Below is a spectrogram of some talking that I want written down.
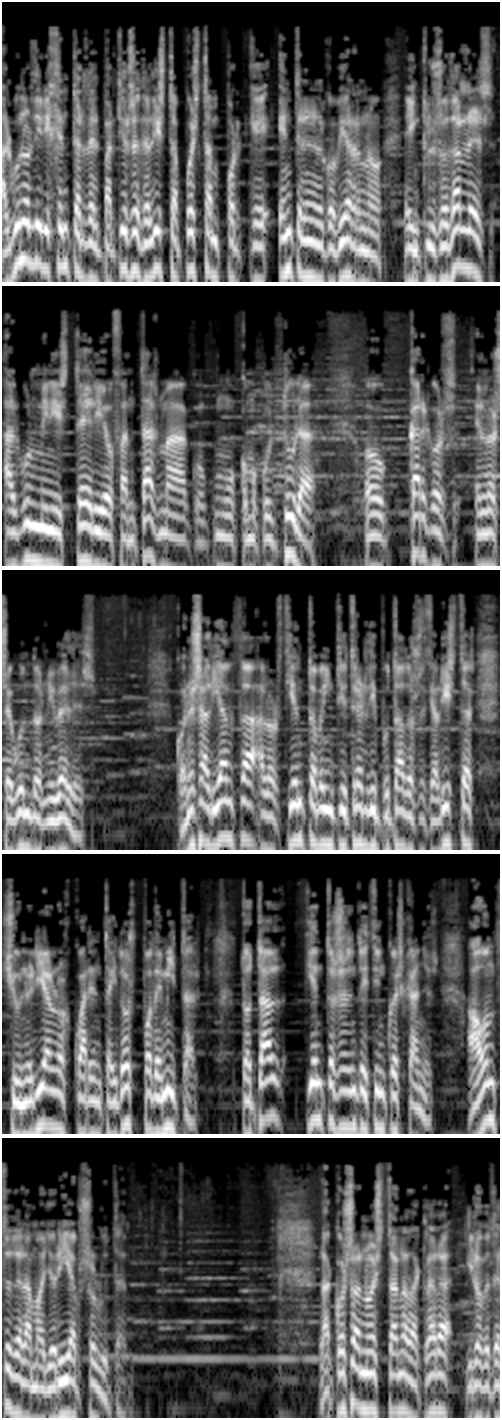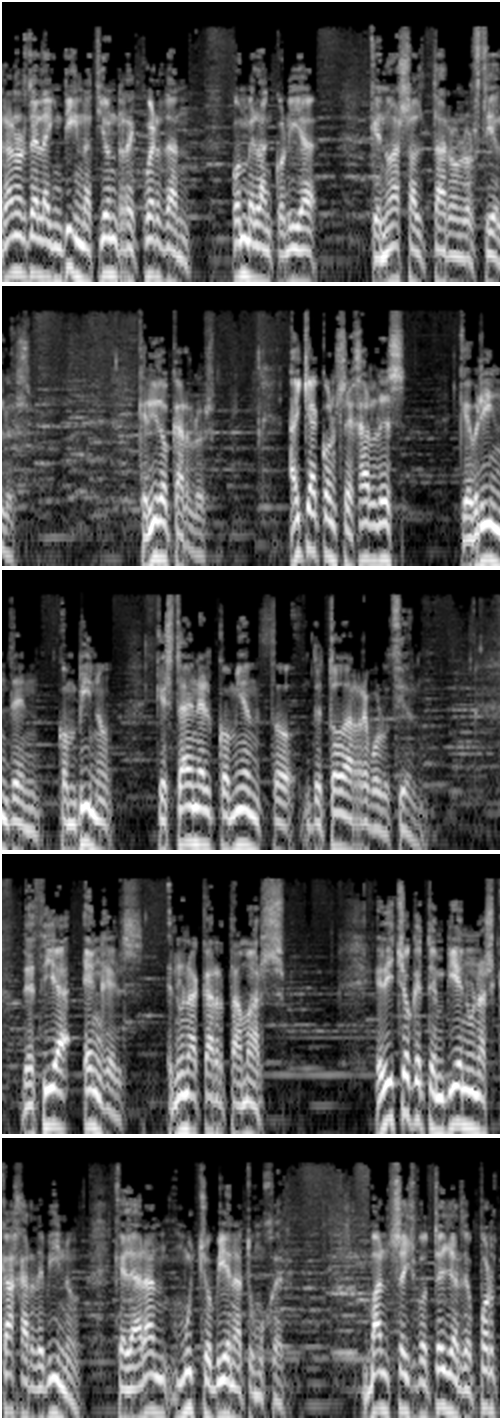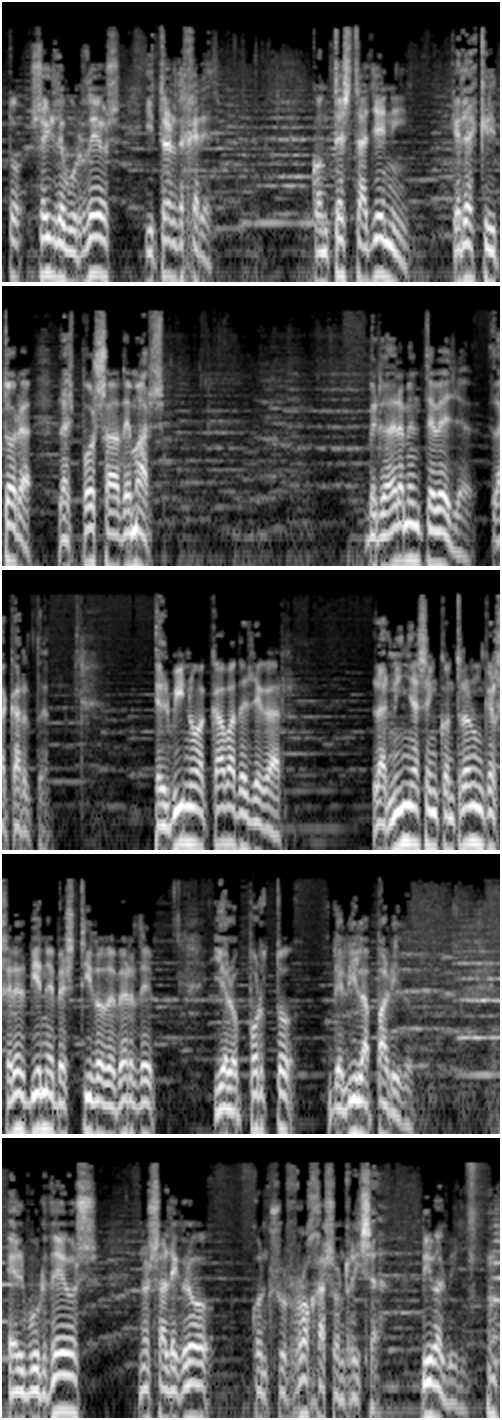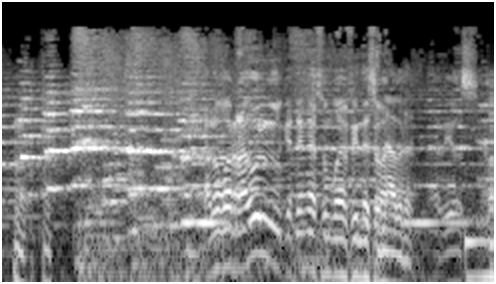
Algunos dirigentes del Partido Socialista apuestan por que entren en el gobierno e incluso darles algún ministerio fantasma como, como cultura o cargos en los segundos niveles. Con esa alianza, a los 123 diputados socialistas se unirían los 42 podemitas. Total, 165 escaños, a 11 de la mayoría absoluta. La cosa no está nada clara y los veteranos de la indignación recuerdan con melancolía que no asaltaron los cielos. Querido Carlos, hay que aconsejarles que brinden con vino que está en el comienzo de toda revolución. Decía Engels en una carta a Marx, he dicho que te envíen unas cajas de vino que le harán mucho bien a tu mujer. Van seis botellas de Oporto, seis de Burdeos y tres de Jerez. Contesta Jenny, que era escritora, la esposa de Marx. Verdaderamente bella la carta. El vino acaba de llegar. Las niñas encontraron que el Jerez viene vestido de verde y el Oporto de lila pálido. El Burdeos nos alegró con su roja sonrisa. ¡Viva el vino! Hasta luego Raúl, que tengas un buen fin de semana. Adiós.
